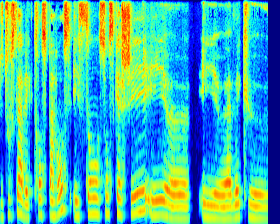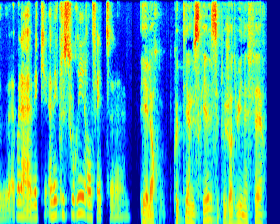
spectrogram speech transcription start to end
de, tout ça avec transparence et sans, sans se cacher et, euh, et euh, avec euh, voilà avec avec le sourire en fait. Et alors côté industriel, c'est aujourd'hui une affaire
